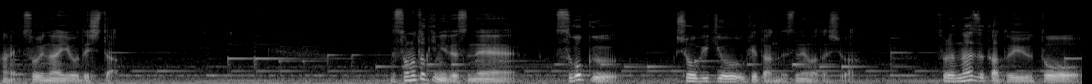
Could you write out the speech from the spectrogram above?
はいそういう内容でした。でその時にですねすごく衝撃を受けたんですね私は。それはなぜかというと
